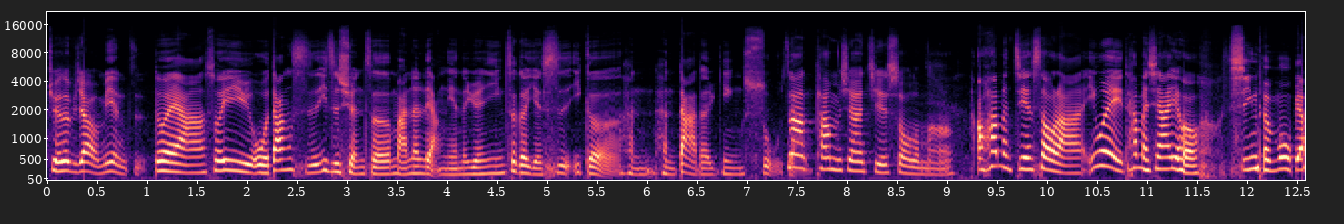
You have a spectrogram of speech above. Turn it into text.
觉得比较有面子？对啊，所以我当时一直选择瞒了两年的原因，这个也是一个很很大的因素。那他们现在接受了吗？哦，他们接受啦，因为他们现在有新的目标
